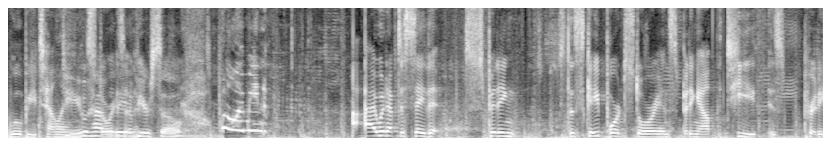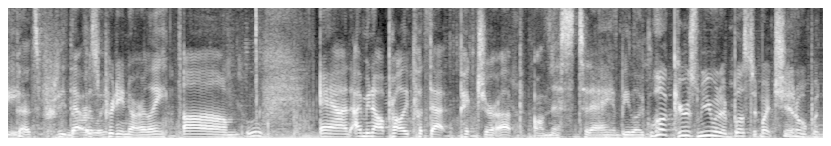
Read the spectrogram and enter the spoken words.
will be telling Do you have stories of it. yourself? Well, I mean, I would have to say that spitting the skateboard story and spitting out the teeth is pretty. That's pretty That was gnarly. pretty gnarly. Um, and I mean, I'll probably put that picture up on this today and be like, "Look, here's me when I busted my chin open,"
